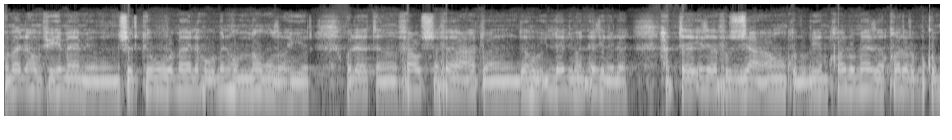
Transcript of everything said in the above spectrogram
وما لهم فيهما من شرك وما له منهم من ظهير. ولا تنفع الشفاعة عنده إلا لمن أذن له. حتى إذا فزع عن قلوبهم قالوا ماذا قال ربكم؟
